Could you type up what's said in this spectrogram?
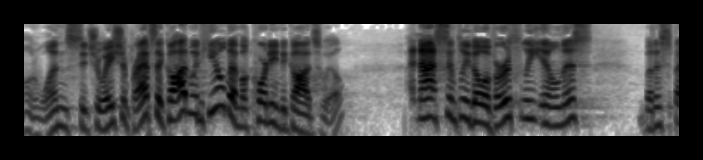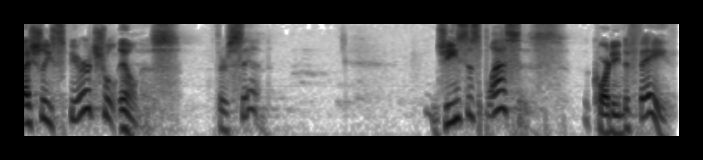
well, in one situation, perhaps that God would heal them according to God's will. Not simply, though, of earthly illness, but especially spiritual illness, their sin. Jesus blesses according to faith.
